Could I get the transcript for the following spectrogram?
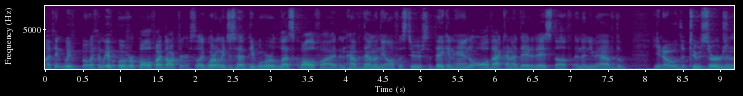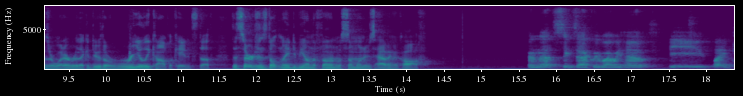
I think we've I think we have overqualified doctors. Like, why don't we just have people who are less qualified and have them in the office too, so they can handle all that kind of day to day stuff, and then you have the you know the two surgeons or whatever that can do the really complicated stuff. The surgeons don't need to be on the phone with someone who's having a cough. And that's exactly why we have the like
